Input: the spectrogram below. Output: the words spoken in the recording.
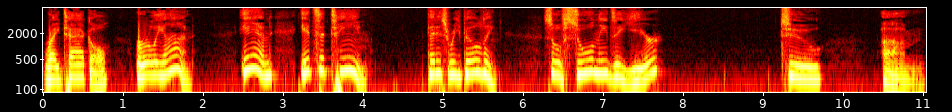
right tackle early on, and it's a team that is rebuilding. So if Sewell needs a year to um,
